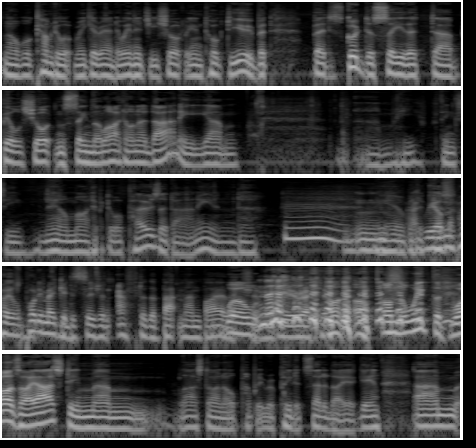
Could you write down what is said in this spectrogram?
no, we'll come to it when we get around to energy shortly and talk to you. But but it's good to see that uh, Bill Shorten's seen the light on Adani. Um, um, he thinks he now might have to oppose Adani, and uh, Mm. Yeah, but we'll, course- he'll probably make a decision after the Batman by-election. what do you reckon? on, on, on the week that was, I asked him um, last night. I'll probably repeat it Saturday again. Um,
